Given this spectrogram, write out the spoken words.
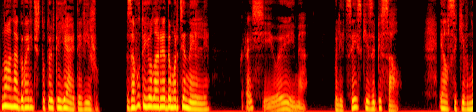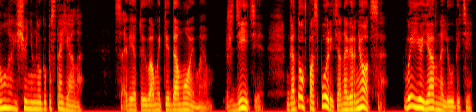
но она говорит, что только я это вижу. Зовут ее Лоредо Мартинелли. Красивое имя. Полицейский записал. Элса кивнула, еще немного постояла. «Советую вам идти домой, мэм. Ждите. Готов поспорить, она вернется. Вы ее явно любите.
